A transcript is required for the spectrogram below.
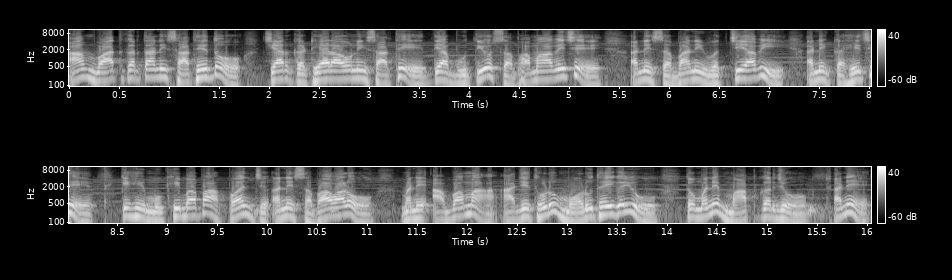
આમ વાત કરતાની સાથે તો ચાર કઠિયારાઓની સાથે ત્યાં ભૂતિયો સભામાં આવે છે અને સભાની વચ્ચે આવી અને કહે છે કે, હે મુખી બાપા, પંચ અને સભાવાળો, મને આવવામાં આજે થોડું મોડું થઈ ગયું, તો મને માફ કરજો. અને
